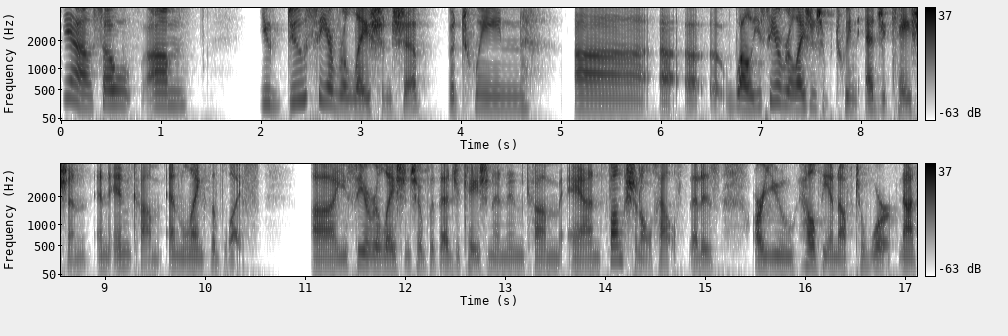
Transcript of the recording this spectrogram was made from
Yeah. So um, you do see a relationship between uh, uh, uh, uh well, you see a relationship between education and income and length of life. Uh, you see a relationship with education and income and functional health. That is, are you healthy enough to work? Not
